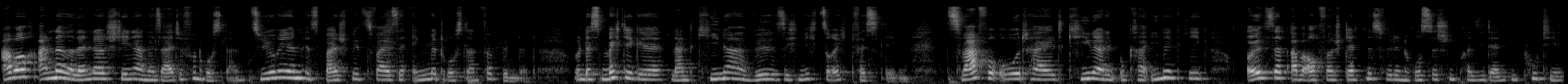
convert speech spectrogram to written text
Aber auch andere Länder stehen an der Seite von Russland. Syrien ist beispielsweise eng mit Russland verbündet. Und das mächtige Land China will sich nicht so recht festlegen. Zwar verurteilt China den Ukraine-Krieg, äußert aber auch Verständnis für den russischen Präsidenten Putin.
